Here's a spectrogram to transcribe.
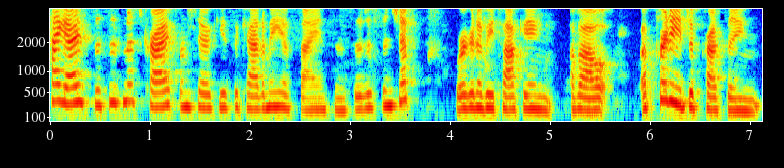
Hi guys, this is Miss Kraai from Syracuse Academy of Science and Citizenship. We're going to be talking about a pretty depressing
